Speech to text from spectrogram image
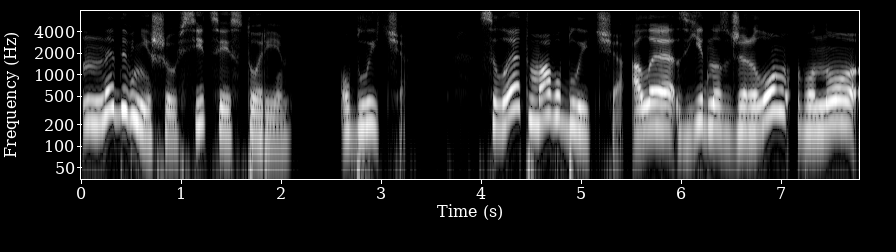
не дивніша у всій цій історії – обличчя. Силует мав обличчя, але згідно з джерелом, воно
